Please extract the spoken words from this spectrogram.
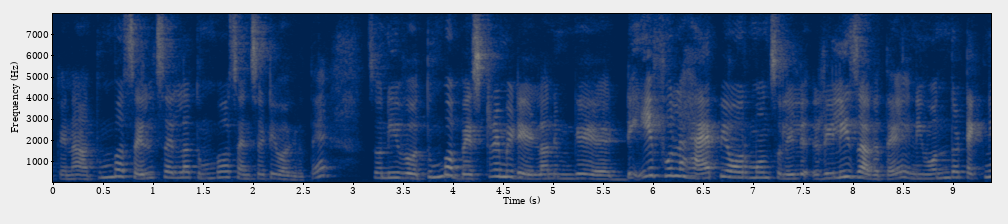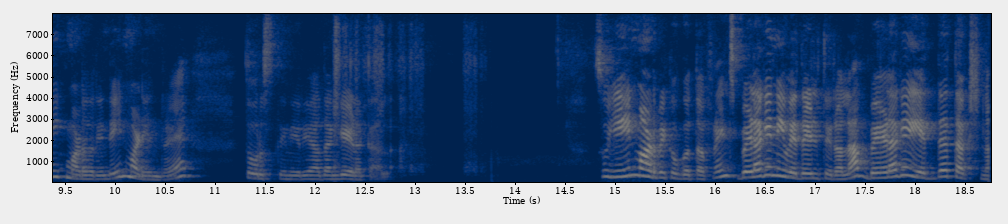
ಓಕೆನಾ ತುಂಬ ಸೆಲ್ಸ್ ಎಲ್ಲ ತುಂಬ ಸೆನ್ಸಿಟಿವ್ ಆಗಿರುತ್ತೆ. ಸೊ ನೀವು ತುಂಬ ಬೆಸ್ಟ್ ರೆಮಿಡಿ ಇಲ್ಲ ನಿಮಗೆ day full happy hormones release ಆಗುತ್ತೆ. ನೀವು ಒಂದು ಟೆಕ್ನಿಕ್ ಮಾಡೋದ್ರಿಂದ ಏನು ಮಾಡಿ ಅಂದರೆ, ತೋರಿಸ್ತೀನಿ ರೀ, ಅದಂಗೆ ಹೇಳೋಕ್ಕಾಗಲ್ಲ. ಸೊ ಏನು ಮಾಡಬೇಕು ಗೊತ್ತಾ ಫ್ರೆಂಡ್ಸ್ ಬೆಳಗ್ಗೆ ನೀವು ಎದ್ದೇಳ್ತಿರಲ್ಲ ಬೆಳಗ್ಗೆ ಎದ್ದ ತಕ್ಷಣ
